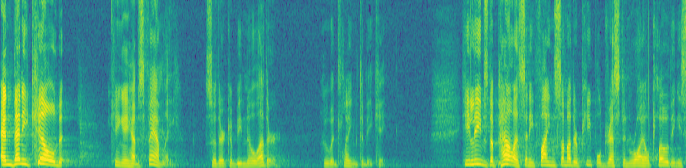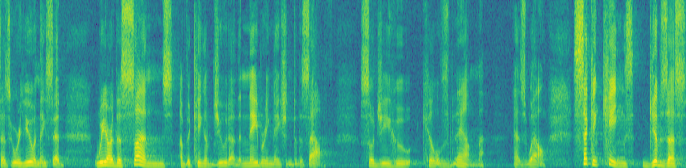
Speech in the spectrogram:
And then he killed King Ahab's family so there could be no other who would claim to be king. He leaves the palace and he finds some other people dressed in royal clothing. He says, Who are you? And they said, We are the sons of the king of Judah, the neighboring nation to the south. So Jehu kills them as well. Second Kings gives us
